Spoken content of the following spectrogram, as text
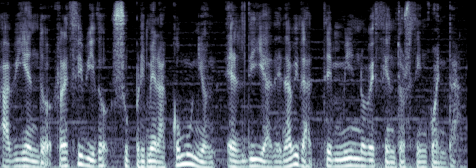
habiendo recibido su primera comunión el día de Navidad de 1950.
